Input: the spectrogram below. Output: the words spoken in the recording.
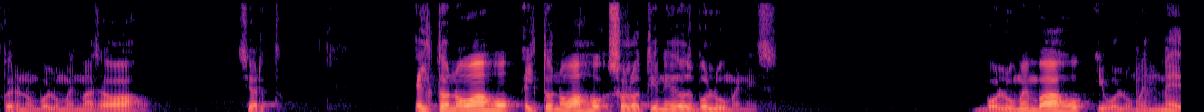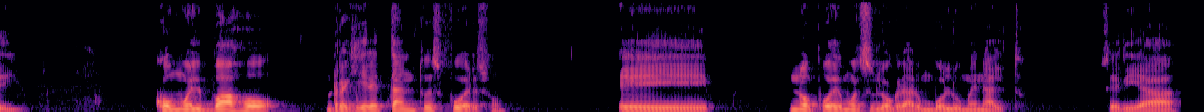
pero en un volumen más abajo, ¿cierto? El tono bajo, el tono bajo solo tiene dos volúmenes, volumen bajo y volumen medio. Como el bajo requiere tanto esfuerzo, eh, no podemos lograr un volumen alto. Sería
